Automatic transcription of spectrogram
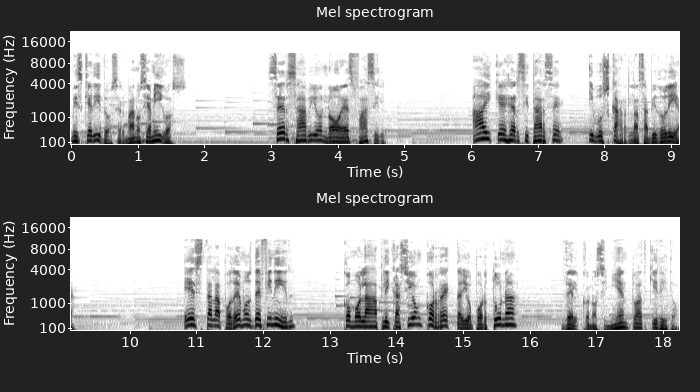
Mis queridos hermanos y amigos, ser sabio no es fácil. Hay que ejercitarse y buscar la sabiduría. Esta la podemos definir como la aplicación correcta y oportuna del conocimiento adquirido.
